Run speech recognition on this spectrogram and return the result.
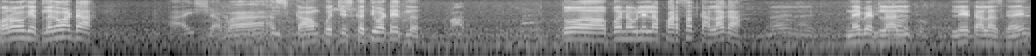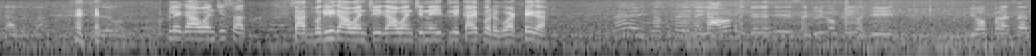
परवा घेतलं का वाटा? आय शाबास काम पच्चीस कधी वाटायतलं तो बनवलेला पारसात खाला का? नाही भेटला. लेट आलास काय? आपल्या गावांची सात सातबगली गावांची गावांची नाही इथली काय फरक वाटते का? म्हणजे प्रसाद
